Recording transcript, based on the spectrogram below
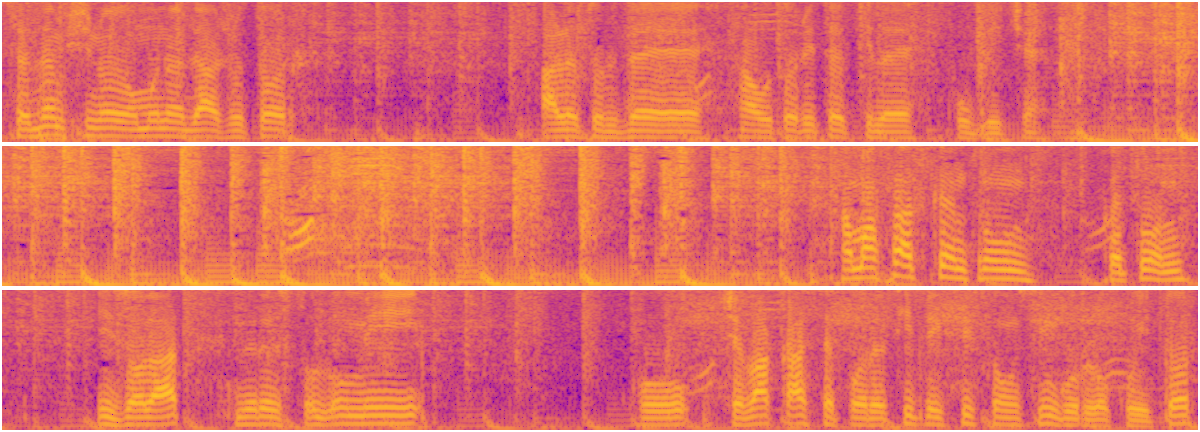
să dăm și noi o mână de ajutor alături de autoritățile publice. Am aflat că într-un cătun izolat de restul lumii, cu ceva case părăsite, există un singur locuitor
